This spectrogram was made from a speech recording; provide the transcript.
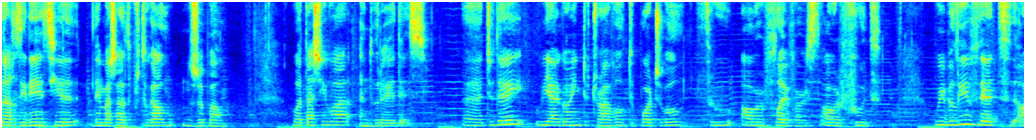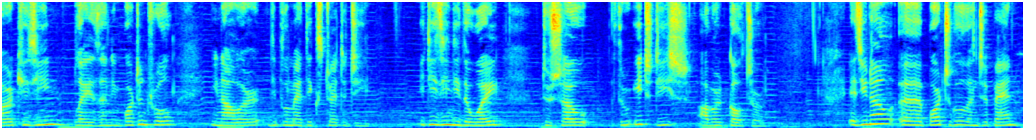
à residência da Embaixada de Portugal no Japão. Watashi wa Andoreia desu. Uh, today we are going to travel to Portugal through our flavors, our food. We believe that our cuisine plays an important role in our diplomatic strategy. It is indeed a way to show through each dish our culture. As you know, uh, Portugal and Japan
